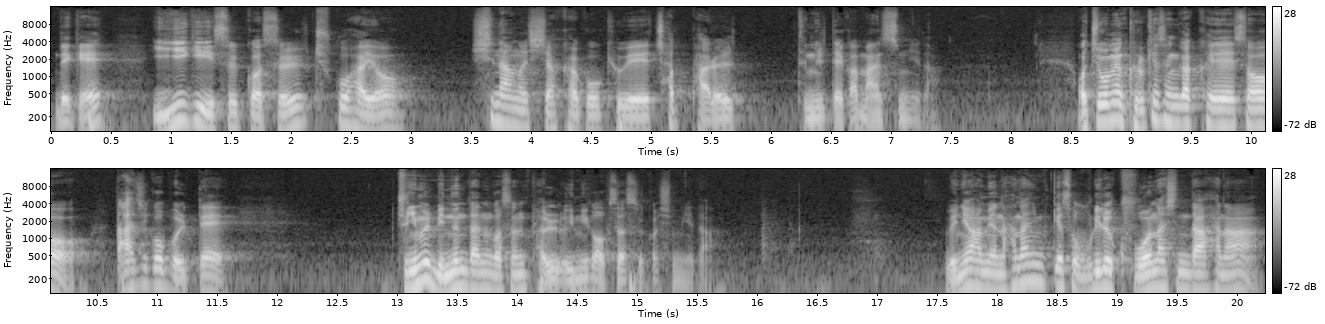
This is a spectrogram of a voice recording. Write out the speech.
내게 이익이 있을 것을 추구하여 신앙을 시작하고 교회의 첫 발을 드밀 때가 많습니다. 어찌 보면 그렇게 생각해서 따지고 볼 때 주님을 믿는다는 것은 별 의미가 없었을 것입니다. 왜냐하면 하나님께서 우리를 구원하신다 하나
